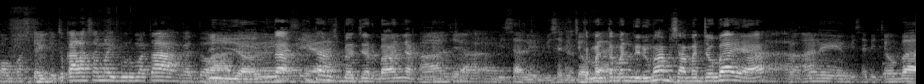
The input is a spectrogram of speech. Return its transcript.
kompos kayak gitu? Kalah sama ibu rumah tangga tuh. Iya, Aduh, kita iya. kita harus belajar banyak. Ah, nih. ya, bisa nih, bisa dicoba. Teman-teman di rumah bisa mencoba ya. Ah, nih, bisa dicoba.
